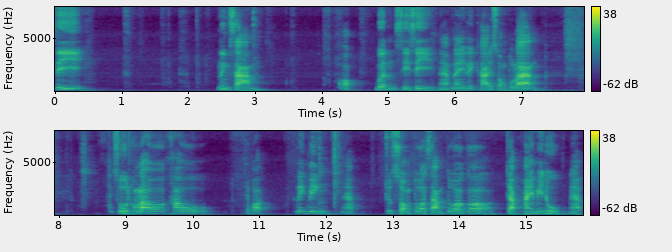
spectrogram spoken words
สี่หนึ่งสามออกเบิ้ลสี่สี่นะครับในเลขท้ายสองตัวล่าง สูตรของเราเข้าเฉพาะ เลขวิ่งนะครับ ชุด 2 ตัว 3 ตัวก็จับให้ไม่ถูกนะครับ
